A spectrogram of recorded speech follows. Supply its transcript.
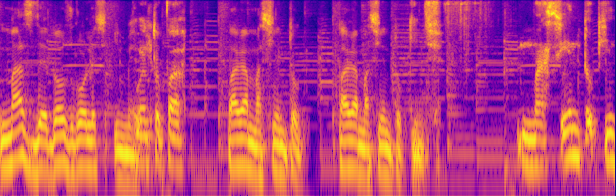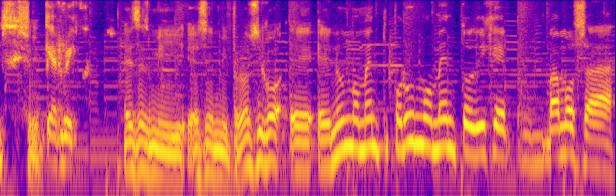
más de dos goles y medio. ¿Cuánto paga? Paga más, ciento, paga más 115. Más 115. Sí. Qué rico. Ese es mi, ese es mi pronóstico. Eh, en un momento, por un momento dije, vamos a,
